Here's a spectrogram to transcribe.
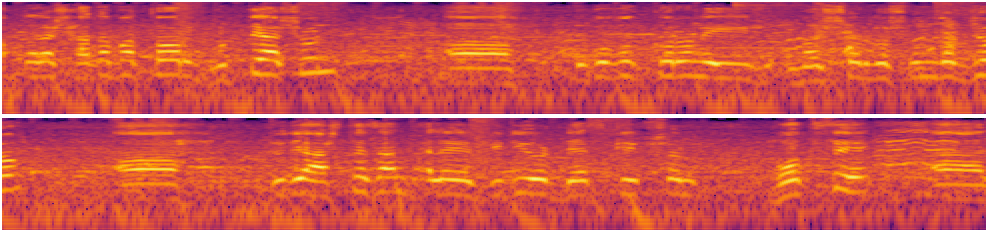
আপনারা সাদা পাথর ঘুরতে আসুন উপভোগ করুন এই নৈসর্গ সৌন্দর্য। যদি আসতে চান, তাহলে ভিডিও ডেসক্রিপশন বক্সে আর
